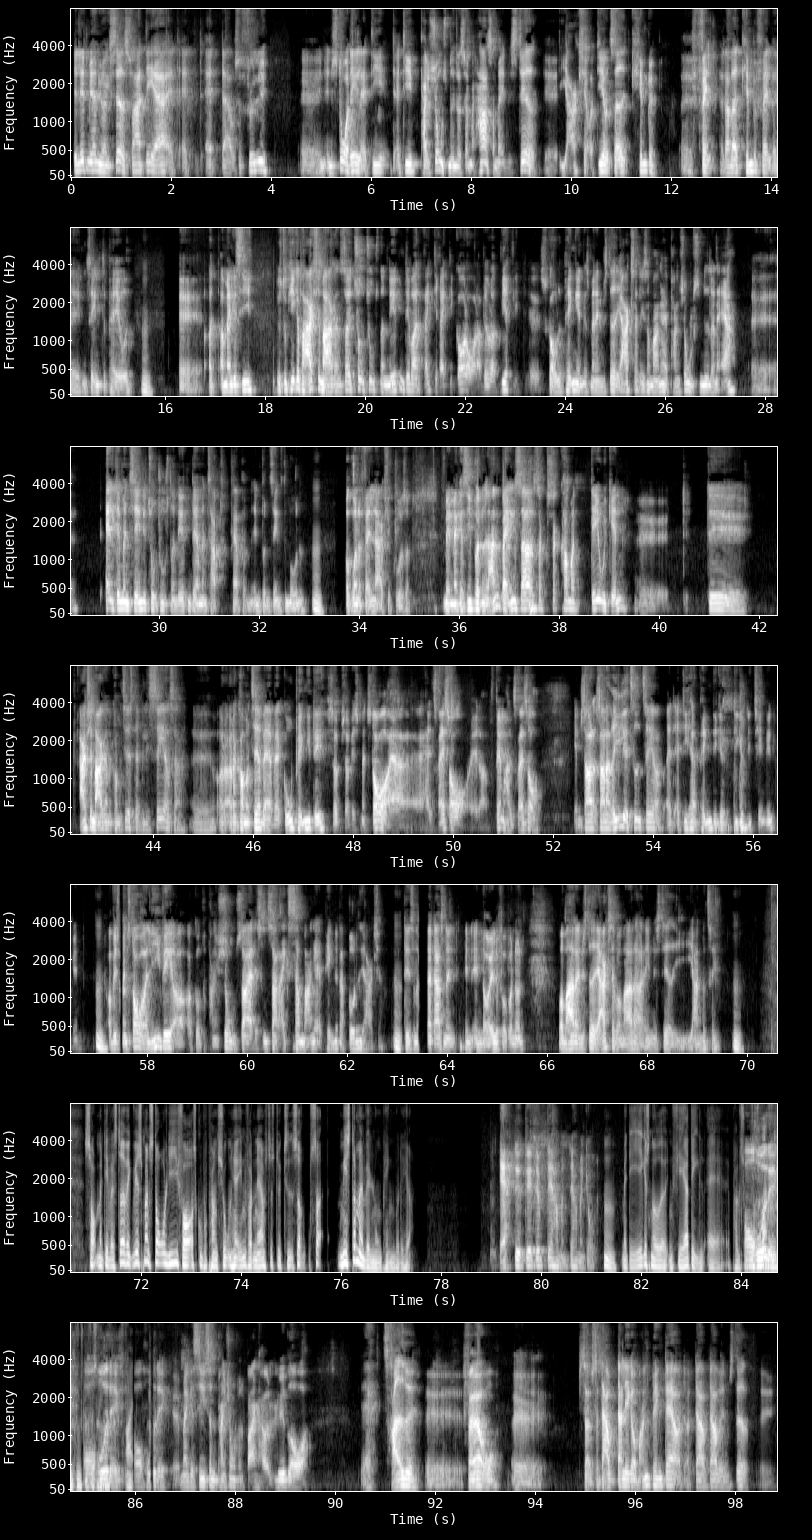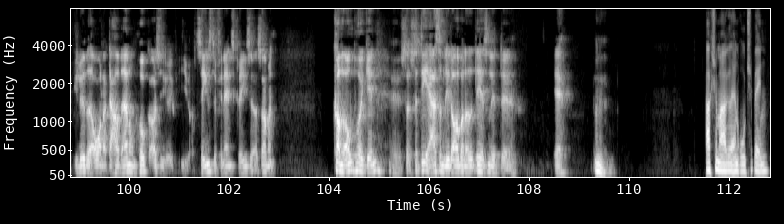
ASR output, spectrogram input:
Det lidt mere nuanceret svar, det er, at, at, at der jo selvfølgelig øh, en, en stor del af de, af de pensionsmidler, som man har, som er investeret øh, i aktier, og de har jo taget et kæmpe øh, fald. Der har været et kæmpe fald øh, i den seneste periode. Mm. Øh, og, og man kan sige, hvis du kigger på aktiemarkedet, så i 2019, det var et rigtig, rigtig godt år. Der blev der virkelig øh, skovlet penge ind, hvis man investeret i aktier, ligesom mange af pensionsmidlerne er. Øh, alt det, man tjente i 2019, det har man tabt her på den, inden på den seneste måned. Mm på grund af faldende aktiekurser. Men man kan sige, at på den lange bane, så, så, så kommer det jo igen. Øh, det, det, aktiemarkederne kommer til at stabilisere sig, øh, og, og der kommer til at være, være gode penge i det. Så, så hvis man står og er 50 år eller 55 år, jamen så, er der, så er der rigelig tid til, at, at de her penge de kan, de kan blive tjent ind igen. Mm. Og hvis man står og lige ved at, at gå på pension, så er det sådan, så er der ikke så mange af pengene, der er bundet i aktier. Mm. Det er sådan, der, der er sådan en, en, en nøgle for, for nogen, hvor meget der er investeret i aktier, hvor meget der er investeret i, i andre ting. Mm. Så, men det er vel stadigvæk, hvis man står lige for at skulle på pension her inden for den nærmeste stykke tid, så, så mister man vel nogle penge på det her? Ja, det, det, det, det, har, man, det har man gjort. Mm, men det er ikke sådan noget en fjerdedel af pensionen? Overhovedet ikke. Overhovedet ikke. Nej. Overhovedet ikke. Man kan sige, sådan en pensionsopsparing har jo løbet over ja, 30, øh, 40 år. Øh, så så der, der ligger jo mange penge der, og der, der, der er jo investeret øh, i løbet af årene. Der har jo været nogle hug også i, i, i seneste finanskrise, og så er man kommet ovenpå igen. Øh, så, så det er sådan lidt op og ned. Det er sådan lidt, øh, ja, Mm. Øh. Aktiemarkedet er en rutsjebane.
